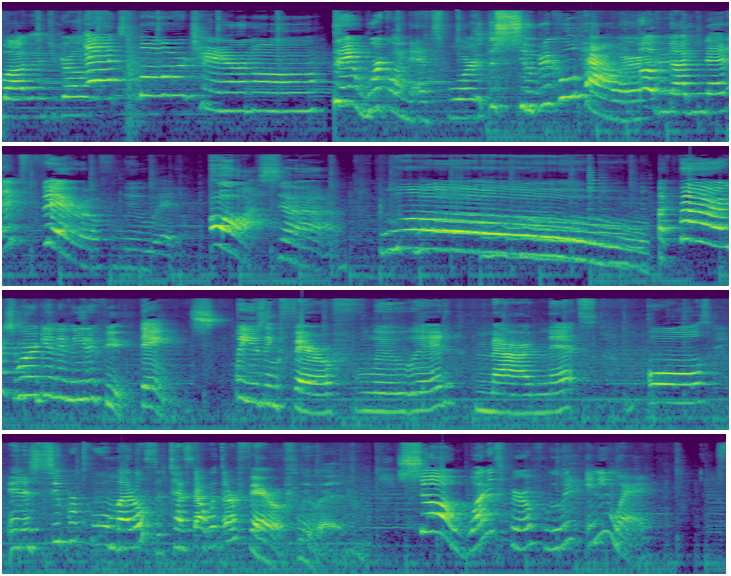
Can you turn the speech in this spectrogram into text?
welcome Girls Explore channel. Today we're going to explore the super cool power of magnetic ferrofluid. Awesome! Whoa! But first, we're gonna need a few things. We're using ferrofluid, magnets, bowls, and a super cool metals to test out with our ferrofluid. So, what is ferrofluid anyway?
